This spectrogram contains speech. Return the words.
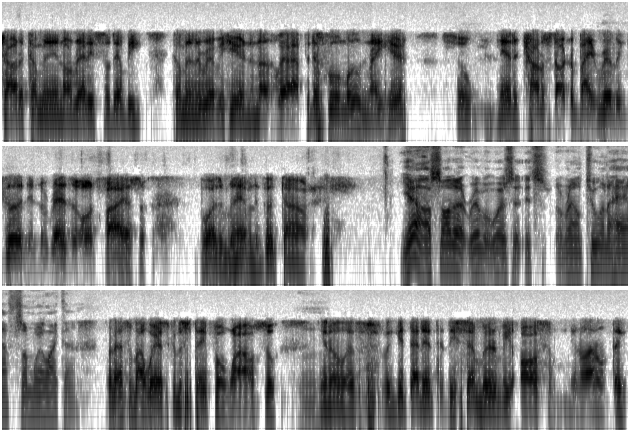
trout are coming in already, so they'll be coming in the river here in another way after this full moon right here. So yeah, the trout are starting to bite really good, and the reds are on fire. So boys have been having a good time. Yeah, I saw that river. Was it? It's around two and a half, somewhere like that. Well, that's about where it's going to stay for a while. So, mm-hmm. you know, if we get that into December, it'll be awesome. You know, I don't think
